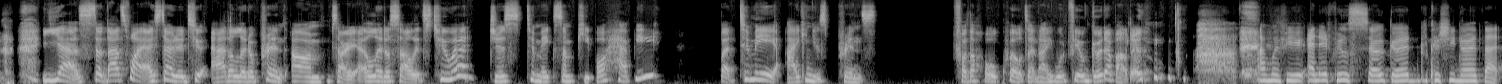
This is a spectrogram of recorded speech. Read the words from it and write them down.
yes. So that's why I started to add a little print, um, sorry, a little solids to it just to make some people happy. But to me, I can use prints for the whole quilt and I would feel good about it. I'm with you. And it feels so good because you know that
